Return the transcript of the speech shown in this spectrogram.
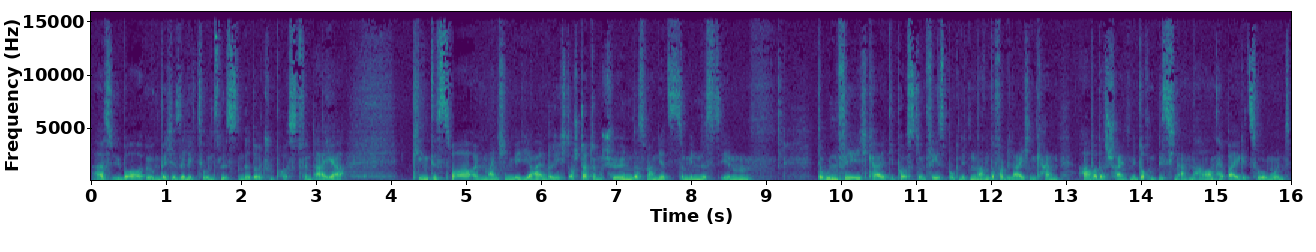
als über irgendwelche Selektionslisten der Deutschen Post. Von daher klingt es zwar in manchen medialen Berichterstattungen schön, dass man jetzt zumindest im der Unfähigkeit die Post und Facebook miteinander vergleichen kann. Aber das scheint mir doch ein bisschen an den Haaren herbeigezogen. Und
